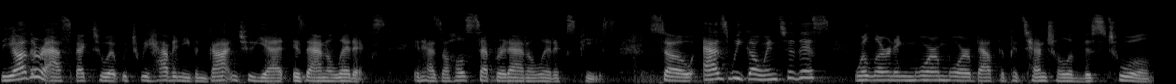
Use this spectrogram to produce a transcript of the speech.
The other aspect to it, which we haven't even gotten to yet, is analytics. It has a whole separate analytics piece. So as we go into this, we're learning more and more about the potential of this tool.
